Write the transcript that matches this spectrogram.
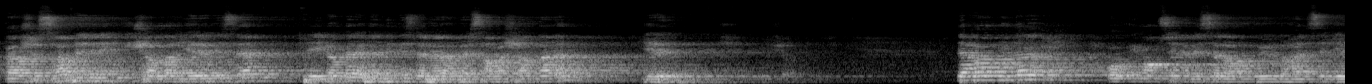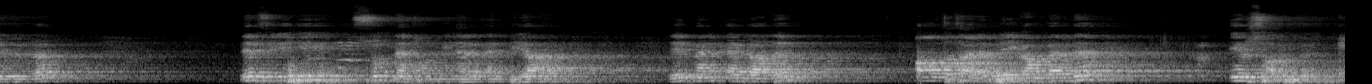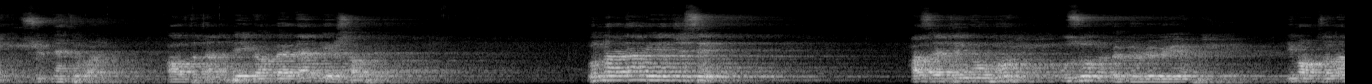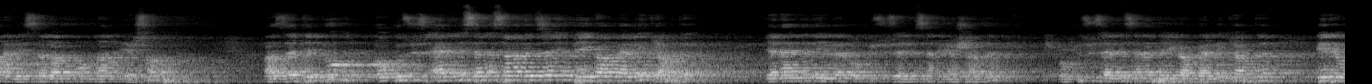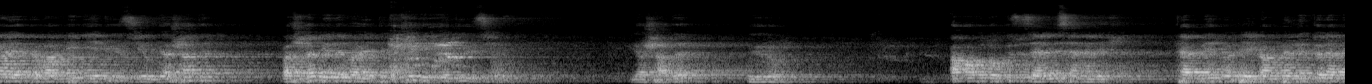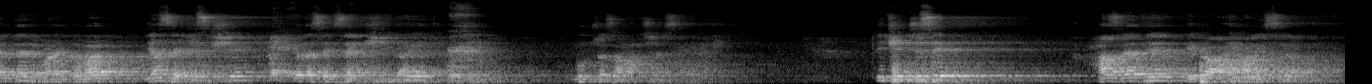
karşı sabredin inşallah yerimizde Peygamber Efendimizle beraber savaşanların yeridir. Devamında o İmam Hüseyin Aleyhisselam'ın buyurduğu hadise geri döndüren Der fihi sünnetun minel enbiya. Der benim evladım altı tane peygamberden irs alındı. Sünneti var. Altı tane peygamberden irs alındı. Bunlardan birincisi Hazreti Nuh'un uzun ömürlülüğü. İmam Zaman Aleyhisselam ondan alındı. Hazreti Nuh 950 sene sadece peygamberlik yaptı. Genelde değiller 950 sene yaşadı. 950 sene peygamberlik yaptı. Bir rivayette var 1700 yıl yaşadı. Başka bir rivayette 2700 yıl yaşadı buyurur. Ama bu 950 senelik tebliğ ve peygamberlik döneminde rivayette var ya 8 kişi ya da 80 kişi hidayet oldu bunca zaman içerisinde. İkincisi Hazreti İbrahim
